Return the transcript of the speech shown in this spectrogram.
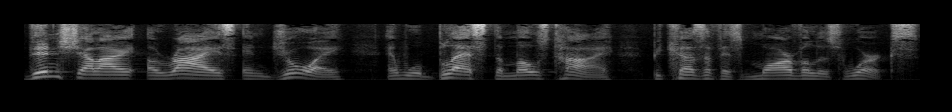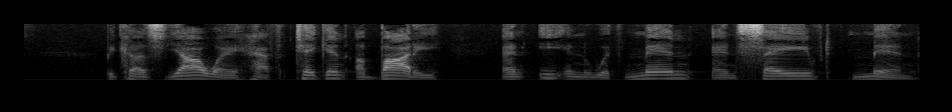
Then shall I arise in joy and will bless the Most High because of his marvelous works, because Yahweh hath taken a body and eaten with men and saved men.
